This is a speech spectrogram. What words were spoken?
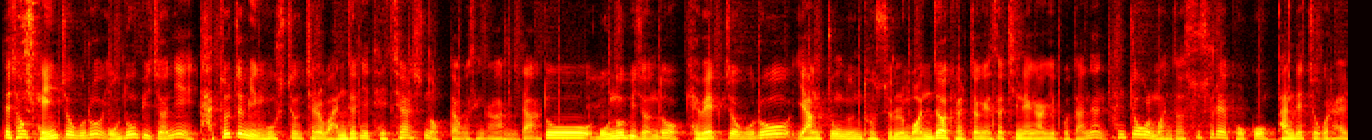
근데 전 개인적으로 모노비전이 다초점 인공수정체를 완전히 대체할 수는 없다고 생각합니다. 또 모노비전도 계획적으로 양쪽 눈 도수를 먼저 결정해서 진행하기보다는 한쪽을 먼저 수술해 보고 반대쪽을 할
